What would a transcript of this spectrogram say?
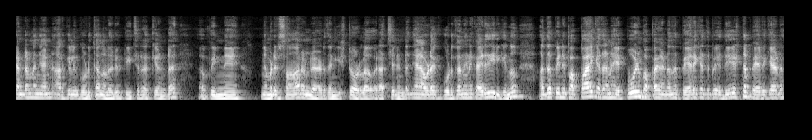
രണ്ടെണ്ണം ഞാൻ ആർക്കെങ്കിലും കൊടുക്കാമെന്നുള്ളൊരു ടീച്ചറൊക്കെ ഉണ്ട്. പിന്നെ നമ്മുടെ ഒരു സാറുണ്ട് അടുത്ത് എനിക്ക് ഇഷ്ടമുള്ള ഒരു അച്ഛനുണ്ട്. ഞാൻ അവിടെ കൊടുക്കാൻ ഇങ്ങനെ കരുതിയിരിക്കുന്നു. അത് പിന്നെ പപ്പായക്കതാണ് എപ്പോഴും പപ്പായ കണ്ടെന്ന് പേരക്കകത്ത് ഇപ്പോൾ യഥേഷ്ടം പേരക്കയുടെ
